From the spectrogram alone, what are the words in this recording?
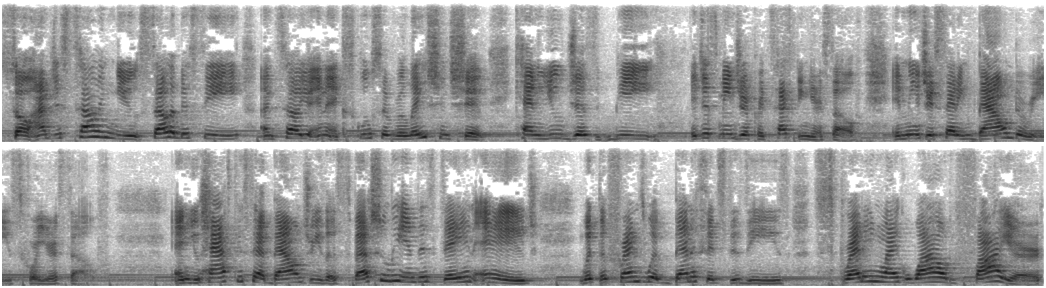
So I'm just telling you, celibacy until you're in an exclusive relationship, can you just be it just means you're protecting yourself. It means you're setting boundaries for yourself. And you have to set boundaries, especially in this day and age with the friends with benefits disease spreading like wildfire,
